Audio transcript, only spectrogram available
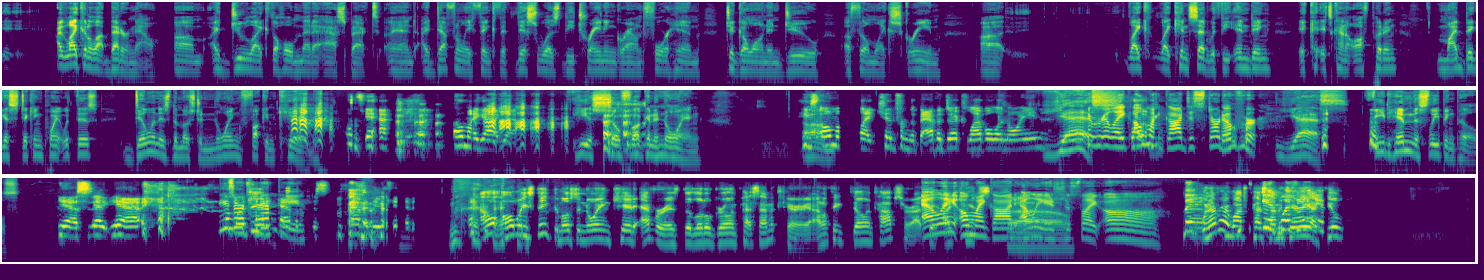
I like it a lot better now. Um, I do like the whole meta aspect, and I definitely think that this was the training ground for him to go on and do a film like Scream. Like like Ken said, with the ending, it, it's kind of off putting. My biggest sticking point with this, Dylan is the most annoying fucking kid. Oh, yeah. Oh my god, yeah. he is so fucking annoying. He's Um, almost like kid from the Babadook level annoying. Yes. We're like, oh my god, just start over. Yes. Feed him the sleeping pills. Yes, uh, yeah. These I'm are not trying to trendy. have- just have a new kid. I'll always think the most annoying kid ever is the little girl in Pet Sematary. I don't think Dylan tops her. I think- I Ellie, oh my s- god, Ellie is Oh. just like, oh. But Whenever I watch Pet This kid was Cemetery, I feel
